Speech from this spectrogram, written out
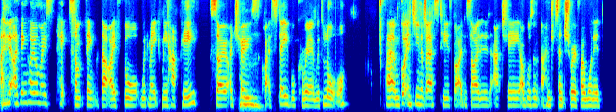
I, I, think I almost picked something that I thought would make me happy. So I chose mm. quite a stable career with law. Um, got into universities, but I decided actually I wasn't 100% sure if I wanted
